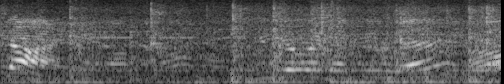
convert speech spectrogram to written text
start. You know what I do well? Eh?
